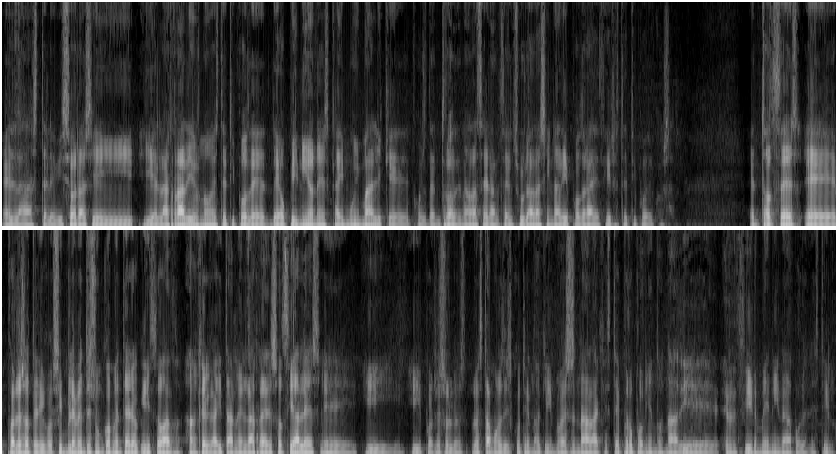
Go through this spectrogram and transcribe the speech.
en las televisoras y, en las radios, ¿no? Este tipo de, de opiniones hay muy mal y que pues dentro de nada serán censuradas y nadie podrá decir este tipo de cosas. Entonces, eh, por eso te digo, simplemente es un comentario que hizo Ángel Gaitán en las redes sociales eh, y, y por eso lo, estamos discutiendo aquí. No es nada que esté proponiendo nadie en firme ni nada por el estilo.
